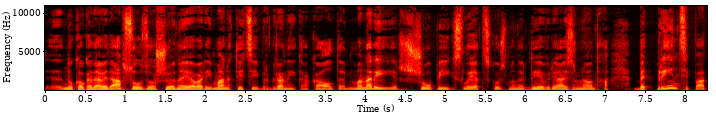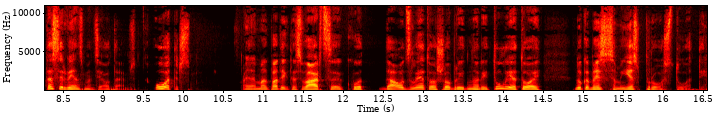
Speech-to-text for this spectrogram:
nu, kaut kādā veidā apsūdzošs, jo ne jau arī mana ticība ir granītā kalta. Man arī ir šūpīgas lietas, kuras man ar Dievu ir jāizrunā, un tā. Bet principā tas ir viens mans jautājums. Otrs. Eh, man patīk tas vārds, eh, ko daudz lieto šobrīd, un arī tu lietoji, nu, ka mēs esam iesprostoti.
